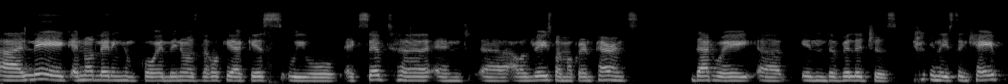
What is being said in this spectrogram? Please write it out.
uh, leg and not letting him go. And then I was like, okay, I guess we will accept her. And uh, I was raised by my grandparents that way uh, in the villages in the Eastern Cape.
